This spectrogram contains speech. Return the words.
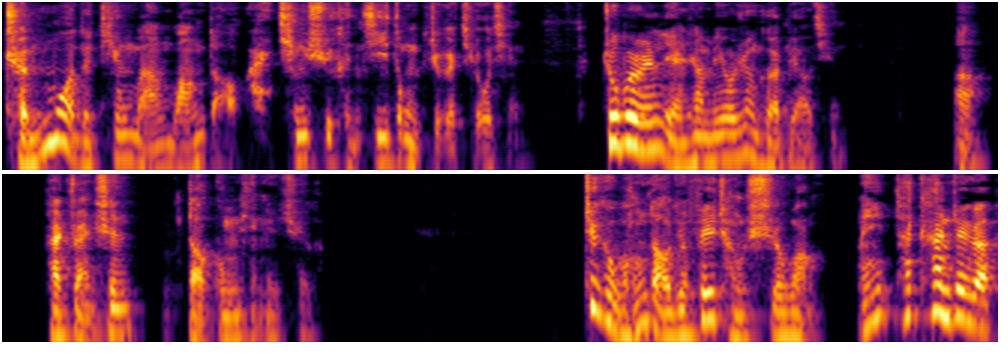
沉默的听完王导，哎，情绪很激动的这个求情，周伯仁脸上没有任何表情，啊，他转身到宫廷里去了。这个王导就非常失望，哎，他看这个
